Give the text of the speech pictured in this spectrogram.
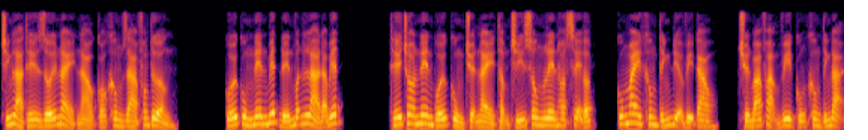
chính là thế giới này nào có không ra phong tường. Cuối cùng nên biết đến vẫn là đã biết. Thế cho nên cuối cùng chuyện này thậm chí xông lên hot xệ ấp, cũng may không tính địa vị cao, truyền bá phạm vi cũng không tính đại.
